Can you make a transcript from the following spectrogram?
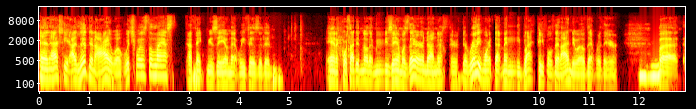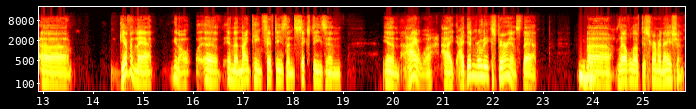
and actually, I lived in Iowa, which was the last I think museum that we visited. And of course, I didn't know that museum was there, and I know there there really weren't that many black people that I knew of that were there. Mhm. But uh, given that, you know, uh, in the 1950s and 60s in in Iowa, I, I didn't really experience that Mhm. uh, level of discrimination.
